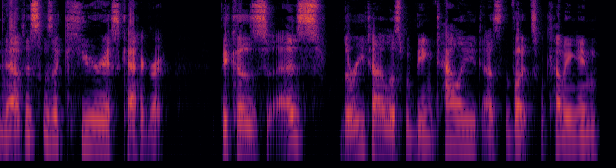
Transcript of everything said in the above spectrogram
Now, this was a curious category because as the retailers were being tallied, as the votes were coming in,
